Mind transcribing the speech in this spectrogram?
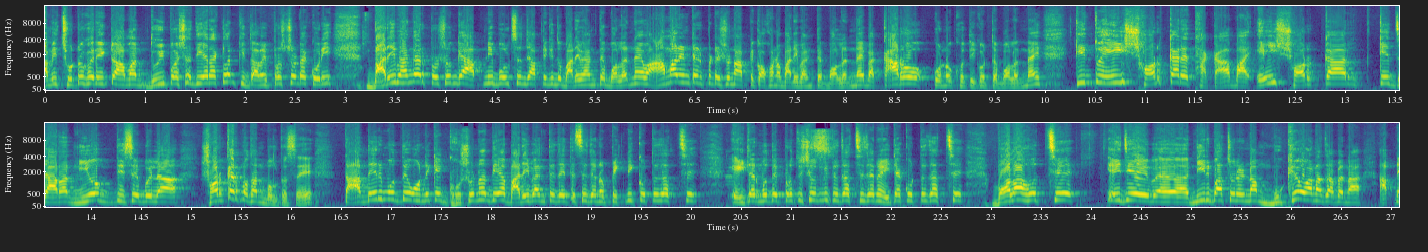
আমি ছোট করে একটু আমার দুই পয়সা দিয়ে রাখলাম কিন্তু আমি প্রশ্নটা করি বাড়ি ভাঙার প্রসঙ্গে আপনি বলছেন যে আপনি কিন্তু বাড়ি ভাঙতে বলেন নাই এবং আমার ইন্টারপ্রিটেশন আপনি কখনো বাড়ি ভাঙতে বলেন নাই বা কারও কোনো ক্ষতি করতে বলেন নাই কিন্তু এই সরকারে থাকা বা এই সরকারকে যারা নিয়োগ দিছে বলে সরকার প্রধান বলতেছে তাদের মধ্যে অনেকে ঘোষণা দেওয়া বাড়ি ভাঙতে যাইতেছে যেন পিকনিক করতে যাচ্ছে। এইটার মধ্যে প্রতিশোধ নিতে যাচ্ছে যেন এইটা করতে যাচ্ছে। বলা হচ্ছে এই যে নির্বাচনের নাম মুখেও আনা যাবে না। আপনি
